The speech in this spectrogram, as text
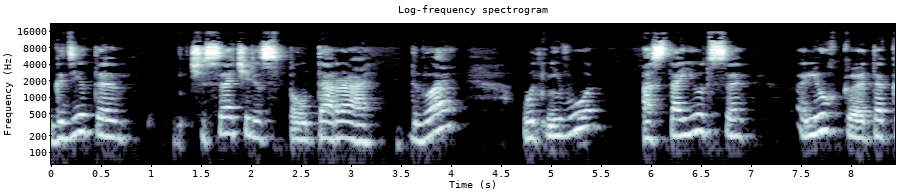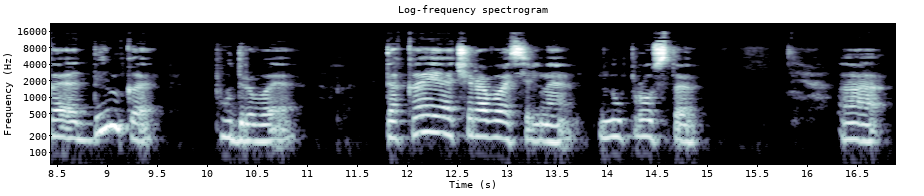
где-то часа через полтора-два от него остается легкая такая дымка пудровая, такая очаровательная. Ну, просто а,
